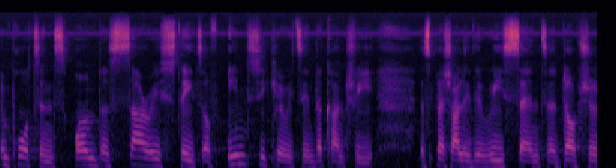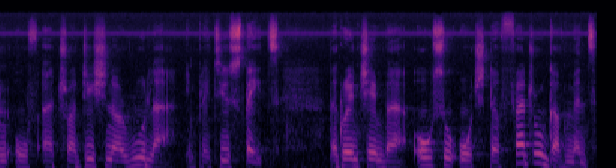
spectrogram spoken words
importance on the sorry state of insecurity in the country, especially the recent adoption of a traditional ruler in Plateau State. The Green Chamber also urged the federal government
